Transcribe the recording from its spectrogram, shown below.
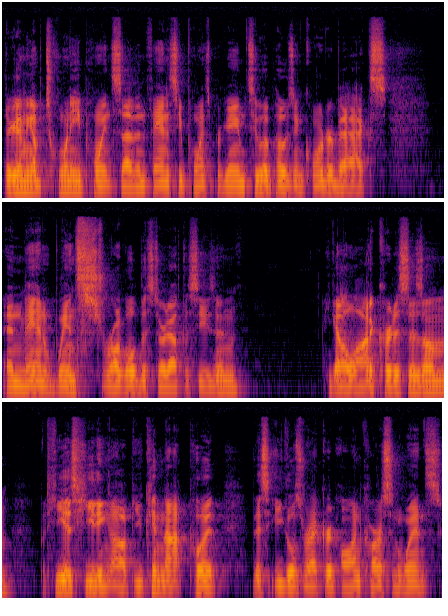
They're giving up 20.7 fantasy points per game to opposing quarterbacks. And man, Wentz struggled to start out the season. He got a lot of criticism, but he is heating up. You cannot put this Eagles record on Carson Wentz.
